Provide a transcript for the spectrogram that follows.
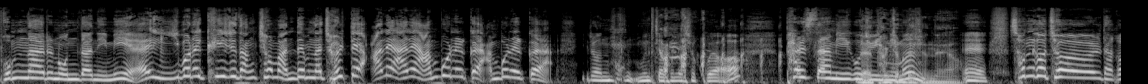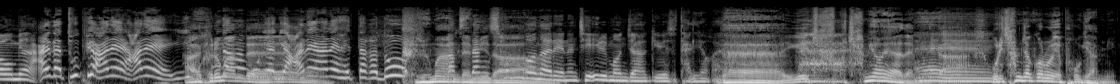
봄날은 온다님이 에이 이번에 퀴즈 당첨 안 되면 나 절대 안 해 안 해 안 보낼 거야 안 보낼 거야 이런 문자 보내셨고요. 8329 네, 주인님은. 예 선거철 다가오면 아니 나 투표 안 해 안해 이게 아, 그러면. 공약이 안 해 안 해 했다가도 막상 됩니다. 선거 날에는 제일 먼저 하기 위해서 달려가요. 네, 이게 자꾸 참여해야 됩니다. 네. 우리 참정권을 왜 포기합니까?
